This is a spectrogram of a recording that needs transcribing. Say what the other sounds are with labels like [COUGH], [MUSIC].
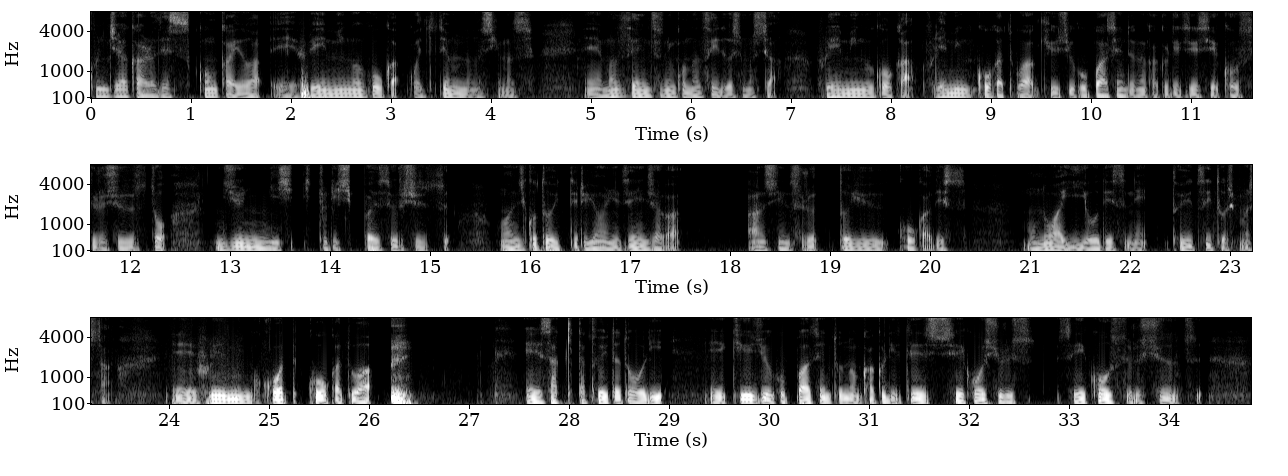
こんにちは、カールです。今回は、えー、フレーミング効果、こういったテーマを話しています。えー、まず先日にこんなツイートをしました。フレーミング効果。フレーミング効果とは95%の確率で成功する手術と20人に1人失敗する手術。同じことを言ってるように前者が安心するという効果です。ものは言いようですね。というツイートをしました。えー、フレーミング効果とはえさっき例えた通り、えー、95%の確率で成功する、成功する手術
